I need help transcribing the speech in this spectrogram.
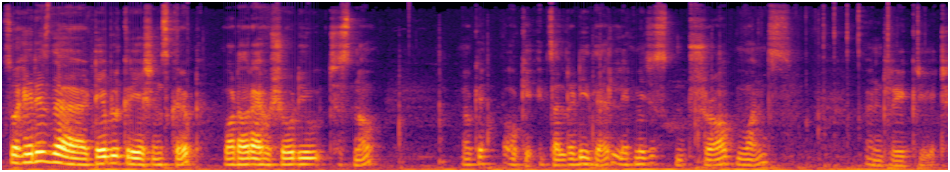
So here is the table creation script whatever i have showed you just now. Okay? Okay it's already there. Let me just drop once and recreate.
